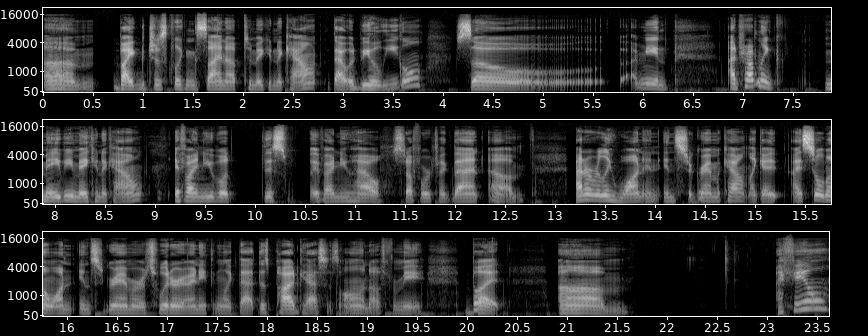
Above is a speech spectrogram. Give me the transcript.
Um, by just clicking sign up to make an account, that would be illegal. So, I mean, I'd probably maybe make an account if I knew what this, if I knew how stuff worked like that. Um, I don't really want an Instagram account. Like I, I still don't want Instagram or a Twitter or anything like that. This podcast is all enough for me. But um, I feel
